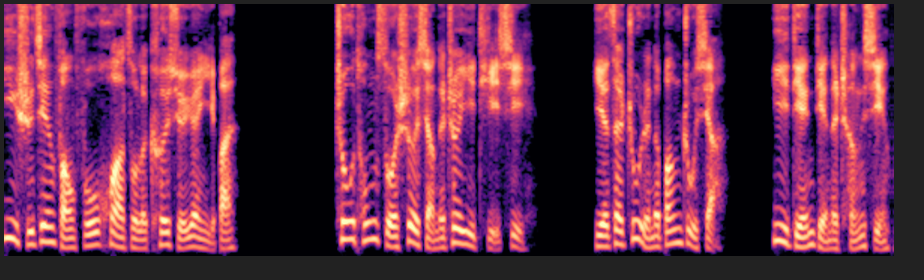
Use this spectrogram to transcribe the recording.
一时间仿佛化作了科学院一般。周通所设想的这一体系，也在诸人的帮助下，一点点的成型。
